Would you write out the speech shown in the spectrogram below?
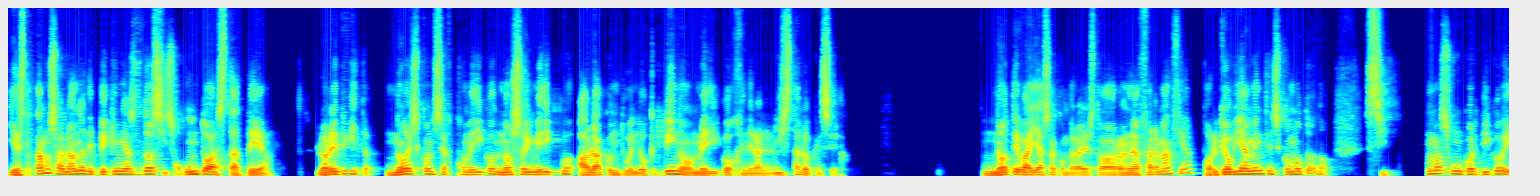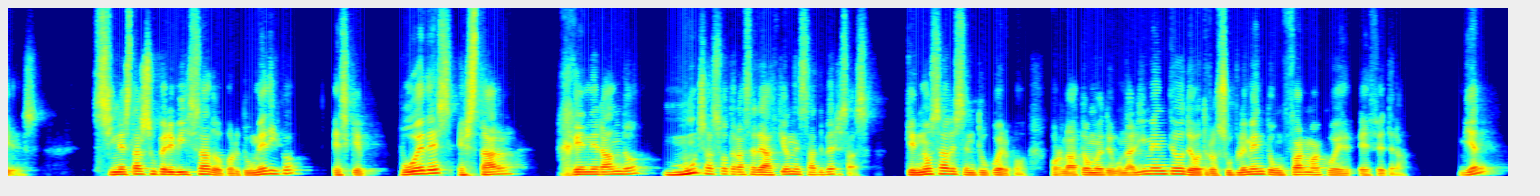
Y estamos hablando de pequeñas dosis junto hasta DEA. Lo repito, no es consejo médico, no soy médico, habla con tu endocrino o médico generalista, lo que sea. No te vayas a comprar esto ahora en la farmacia, porque obviamente es como todo. Si tomas un corticoides sin estar supervisado por tu médico, es que puedes estar generando muchas otras reacciones adversas que no sabes en tu cuerpo por la toma de un alimento, de otro suplemento, un fármaco, e, etc. ¿Bien?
